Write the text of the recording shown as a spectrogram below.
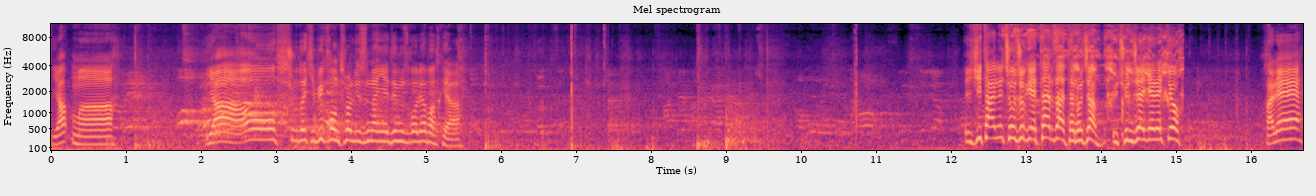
Yapma. Ya of şuradaki bir kontrol yüzünden yediğimiz gole bak ya. İki tane çocuk yeter zaten hocam. Üçüncüye gerek yok. Kale.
